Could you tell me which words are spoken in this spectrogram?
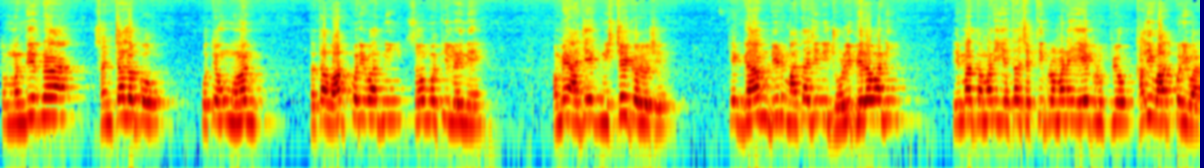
તો મંદિરના સંચાલકો, પોતે હું મહંત તથા વાઘ પરિવારની સહમતી લઈને અમે આજે એક નિશ્ચય કર્યો છે કે ગામ દીઠ માતાજીની જોડી ફેરવવાની, તેમાં તમારી યથાશક્તિ પ્રમાણે એક રૂપિયો ખાલી વાઘ પરિવાર.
